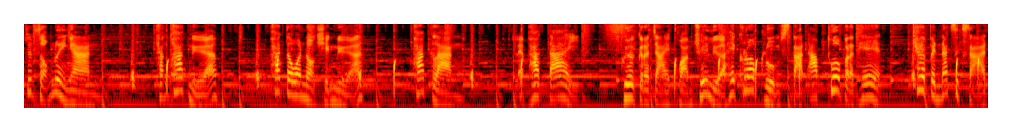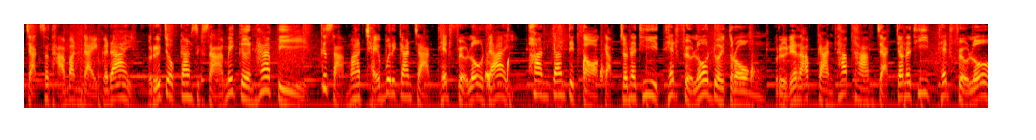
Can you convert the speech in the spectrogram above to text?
32 หน่วยงาน ทั้งภาคเหนือ ภาคตะวันออกเฉียงเหนือ ภาคกลาง และภาคใต้ เพื่อกระจายความช่วยเหลือให้ครอบคลุมสตาร์ทอัพทั่วประเทศ แค่เป็นนักศึกษาจากสถาบันใดก็ได้ หรือจบการศึกษาไม่เกิน 5 ปี ก็สามารถใช้บริการจาก TED f e l l o w ได้ ผ่านการติดต่อกับเจ้าหน้าที่ TED f e l l o w โดยตรง หรือได้รับการทาบทามจากเจ้าหน้าที่ TED f e l l o w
